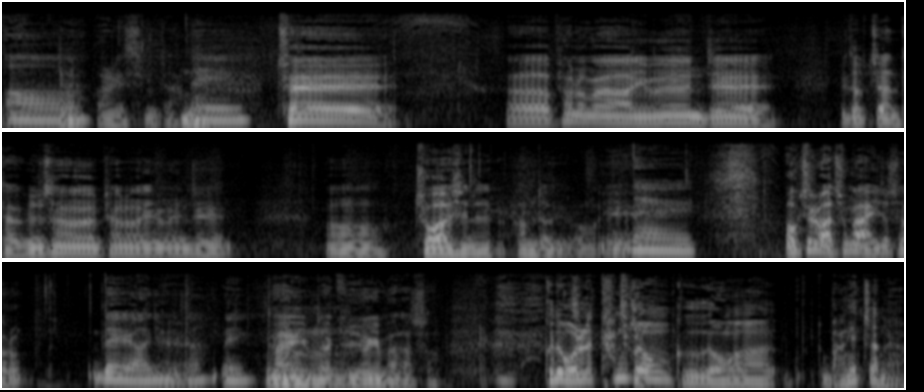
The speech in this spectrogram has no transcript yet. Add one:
어, 알겠습니다. 네. 최 어, 평론가님은 이제 믿op지 않다고 윤성은 평론가님은 이제 어, 좋아하시는 감독이고. 예. 네. 억지로 맞춘 거 아니죠 서로? 네, 아닙니다. 네. 다행입니다. 음. 균형이 맞아서. 근데 원래 탐정 그 영화 망했잖아요.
